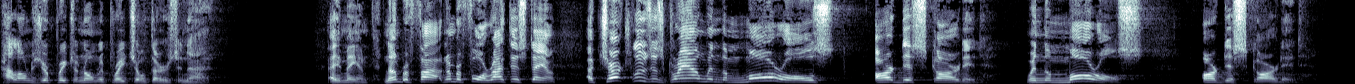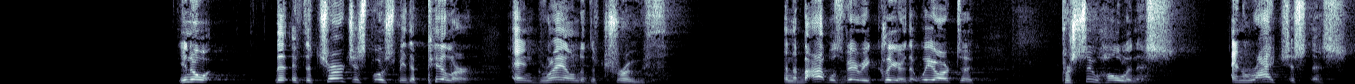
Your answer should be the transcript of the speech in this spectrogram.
How long does your preacher normally preach on Thursday night? Amen. Number five, number four, write this down. A church loses ground when the morals are discarded. When the morals are discarded. You know, if the church is supposed to be the pillar and ground of the truth, and the Bible's very clear that we are to pursue holiness and righteousness.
